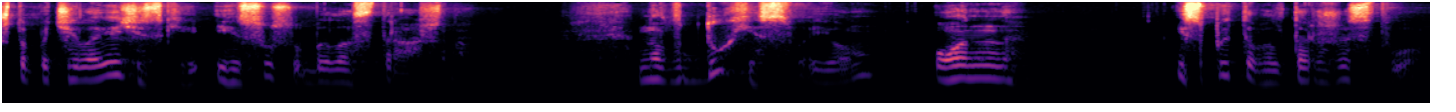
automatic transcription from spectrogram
что по-человечески Иисусу было страшно. Но в духе своем он испытывал торжество.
